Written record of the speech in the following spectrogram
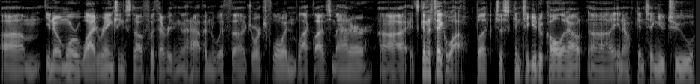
um, you know, more wide ranging stuff with everything that happened with uh, George Floyd and Black Lives Matter. Uh, it's going to take a while, but just continue to call it out. Uh, you know, continue to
